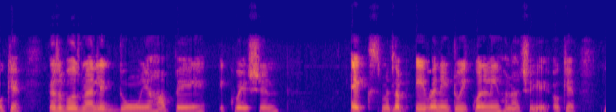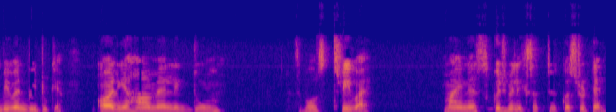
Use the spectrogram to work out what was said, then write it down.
ओके तो सपोज़ मैं लिख दूँ यहाँ पे इक्वेशन x मतलब a1 a2 इक्वल नहीं होना चाहिए ओके okay? b1 b2 के और यहाँ मैं लिख दूँ सपोज़ थ्री वाई माइनस कुछ भी लिख सकती हूँ इक्वल्स टू टेन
